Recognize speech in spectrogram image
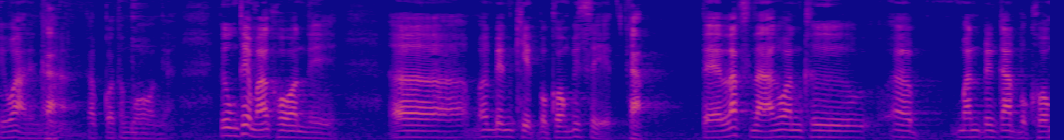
ที่ว่าเนี่ยครันะบฮะกับกทมเนี่ยคือกรุงเทพมหานครนี่เอ่อมันเป็นเขตปกครองพิเศษครับ แต่ลักษณะของมันคือเอ่อมันเป็นการปกครอง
